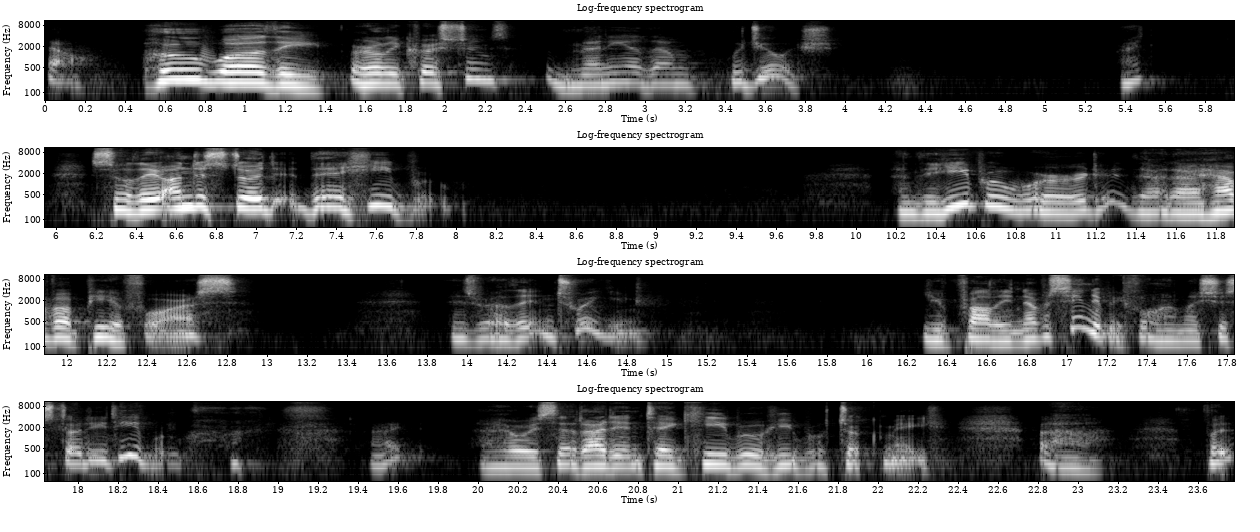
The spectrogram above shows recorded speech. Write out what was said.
Now, who were the early Christians? Many of them were Jewish. Right? So they understood their Hebrew. And the Hebrew word that I have up here for us is rather intriguing. You've probably never seen it before unless you studied Hebrew. right? I always said I didn't take Hebrew, Hebrew took me. Uh, but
